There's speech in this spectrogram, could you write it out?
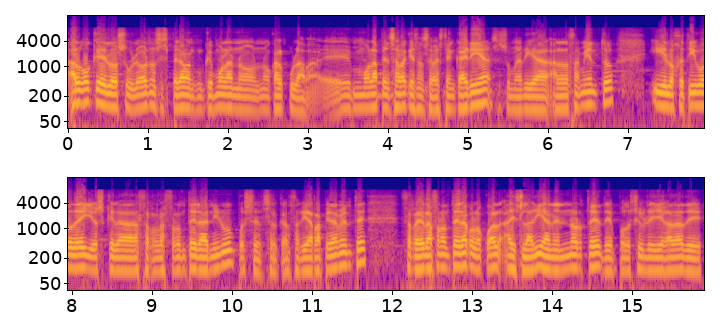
Algo que los sublevados no se esperaban, con que Mola no, calculaba. Eh, Mola pensaba que San Sebastián caería, se sumaría al alzamiento y el objetivo de ellos, que era cerrar la frontera en Irún, pues se, alcanzaría rápidamente. Cerraría la frontera, con lo cual aislarían el norte de posible llegada de,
